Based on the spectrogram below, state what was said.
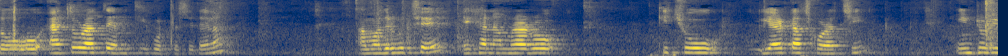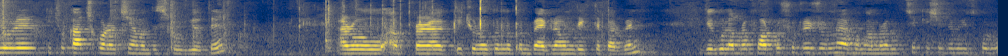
তো এত রাতে আমি কী করতেছি তাই না? আমাদের হচ্ছে এখানে আমরা আরও কিছু ইয়ার কাজ করাচ্ছি। ইন্টেরিয়রের কিছু কাজ করাচ্ছি আমাদের স্টুডিওতে আরও আপনারা কিছু নতুন নতুন ব্যাকগ্রাউন্ড দেখতে পারবেন যেগুলো আমরা ফটোশ্যুটের জন্য এবং আমরা হচ্ছে কিসের জন্য ইউজ করব?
